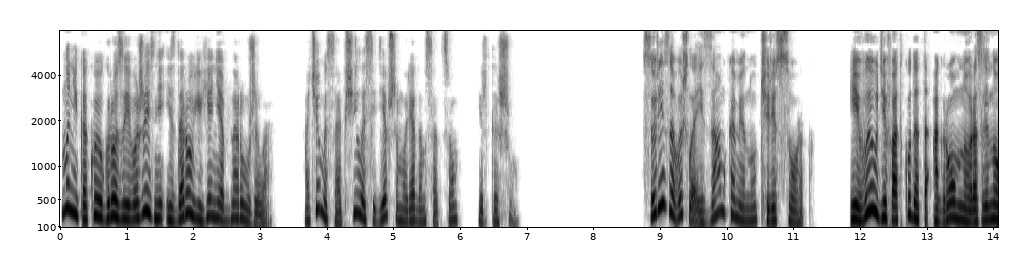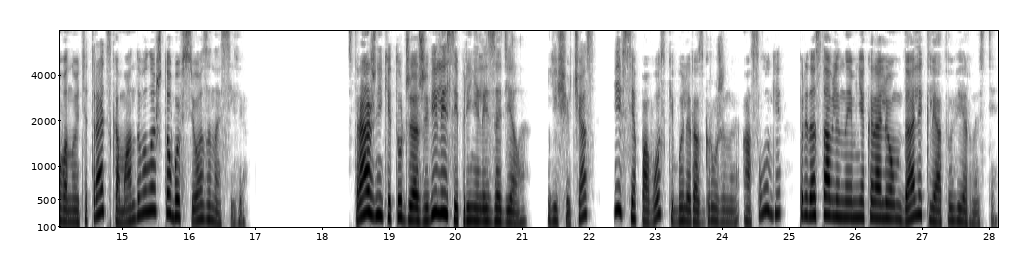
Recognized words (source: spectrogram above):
Но никакой угрозы его жизни и здоровью я не обнаружила, о чем и сообщила сидевшему рядом с отцом Иртышу. Суриза вышла из замка минут через сорок и, выудив откуда-то огромную разлинованную тетрадь, скомандовала, чтобы все заносили. Стражники тут же оживились и принялись за дело. Еще час, и все повозки были разгружены, а слуги, предоставленные мне королем, дали клятву верности.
